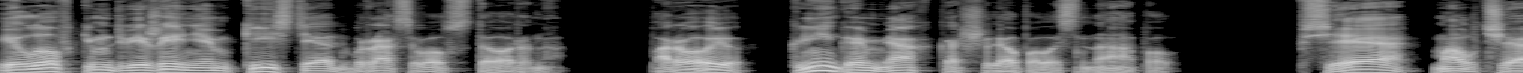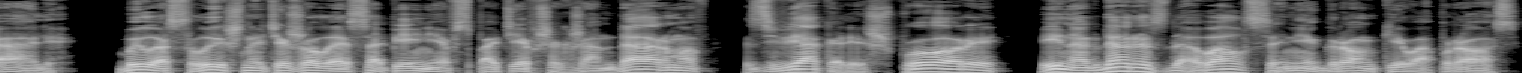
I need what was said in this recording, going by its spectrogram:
и ловким движением кисти отбрасывал в сторону. Порою книга мягко шлепалась на пол. Все молчали. Было слышно тяжелое сопение вспотевших жандармов, звякали шпоры, иногда раздавался негромкий вопрос.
